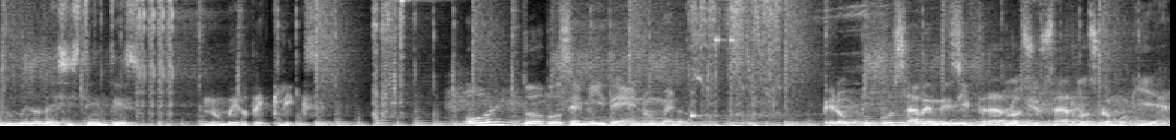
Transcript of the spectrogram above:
número de asistentes, número de clics. Hoy todo se mide en números, pero pocos saben descifrarlos y usarlos como guía.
